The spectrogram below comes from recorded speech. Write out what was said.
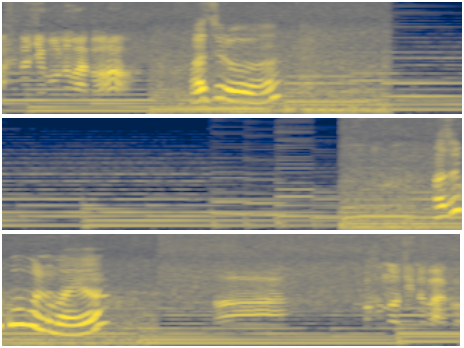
अस्मिताजी बोल्नु भएको हो? हजुर हो। हजुर को बोल्नुभयो? नचिन्नु भएको?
